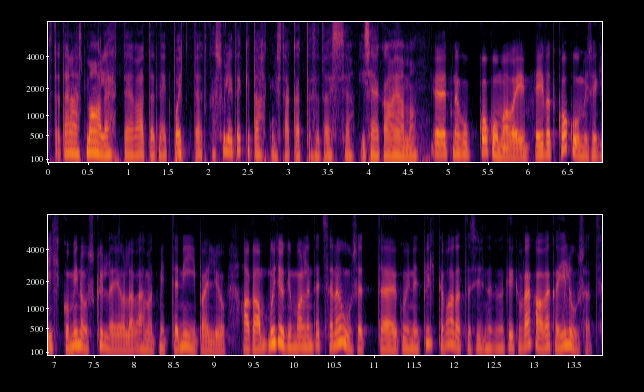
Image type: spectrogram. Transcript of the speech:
seda tänast Maalehte ja vaatad neid potte, et kas sul ei teki tahtmist hakata seda asja ise ka ajama? et nagu koguma või? ei, vot kogumise kihku minus küll ei ole, vähemalt mitte nii palju, aga muidugi ma olen täitsa nõus, et äh, kui neid pilte vaadata, siis need on kõik väga-väga ilusad.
